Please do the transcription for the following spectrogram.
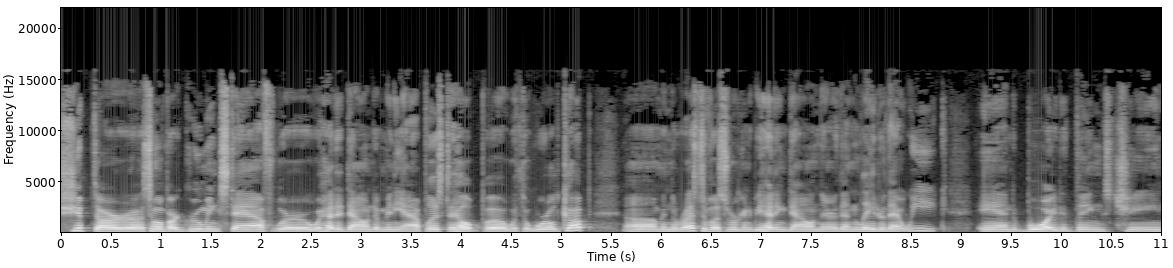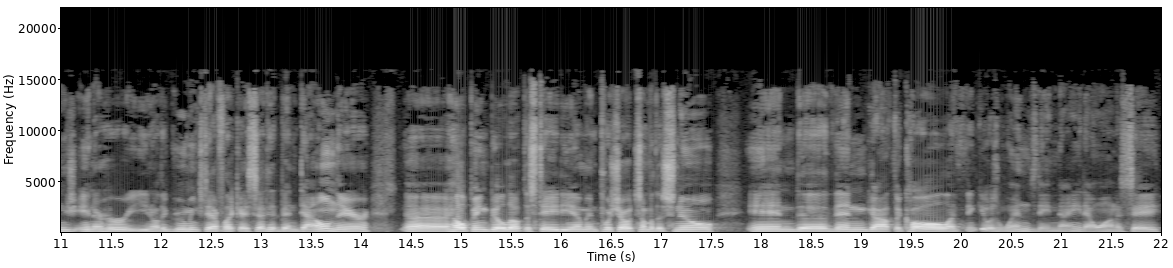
shipped our uh, some of our grooming staff. We're, we're, headed down to Minneapolis to help uh, with the World Cup, um, and the rest of us were going to be heading down there then later that week. And boy, did things change in a hurry. You know, the grooming staff, like I said, had been down there uh, helping build out the stadium and push out some of the snow, and uh, then got the call. I think it was Wednesday night. I want to say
